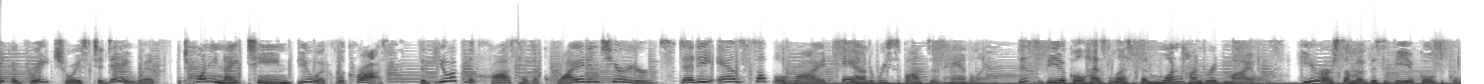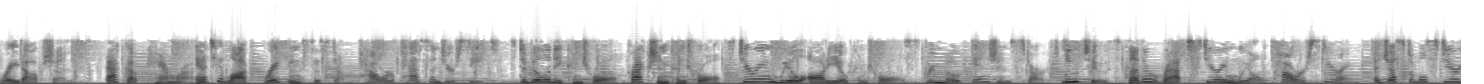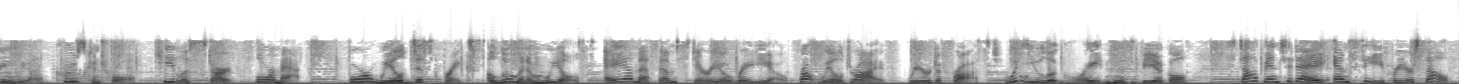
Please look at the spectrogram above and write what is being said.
Make a great choice today with the 2019 Buick LaCrosse. The Buick LaCrosse has a quiet interior, steady and supple ride, and responsive handling. This vehicle has less than 100 miles. Here are some of this vehicle's great options. Backup camera, anti-lock braking system, power passenger seat, stability control, traction control, steering wheel audio controls, remote engine start, Bluetooth, leather wrapped steering wheel, power steering, adjustable steering wheel, cruise control, keyless start, floor mats, four-wheel disc brakes, aluminum wheels, AM FM stereo radio, front wheel drive, rear defrost. Wouldn't you look great in this vehicle? Stop in today and see for yourself.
